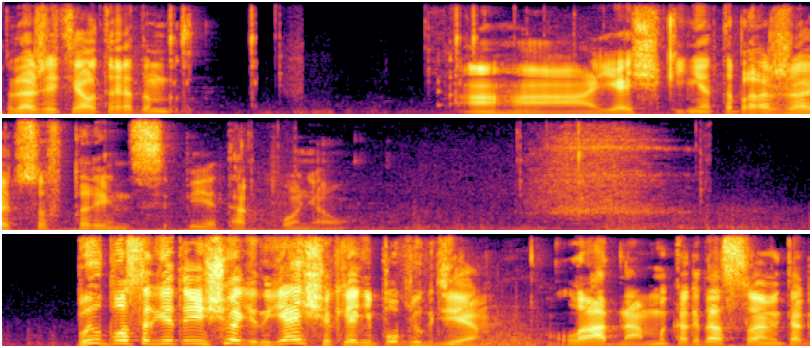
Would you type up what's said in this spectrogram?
Подождите, а вот рядом... Ага, ящики не отображаются в принципе, я так понял. Был просто где-то еще один ящик, я не помню где. Ладно, мы когда с вами так...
